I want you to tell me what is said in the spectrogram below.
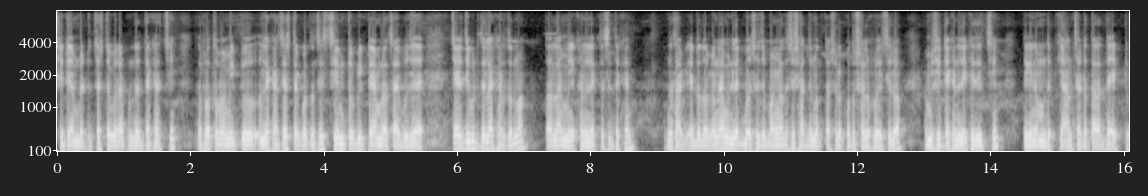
সেটা আমরা একটু চেষ্টা করে আপনাদের দেখাচ্ছি। তো প্রথমে আমি একটু লেখার চেষ্টা করতেছি। সেম টপিকটাই আমরা চাইব যে চার জিবিটিতে লেখার জন্য। তাহলে আমি এখানে লিখতেছি, দেখেন। না থাক, এটা দরকার নেই। আমি লিখব হচ্ছে যে বাংলাদেশের স্বাধীনতা আসলে কত সালে হয়েছিল? আমি সেটা এখানে লিখে দিচ্ছি। দেখেন আমাদের কি আনসারটা তারা দেয় একটু।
